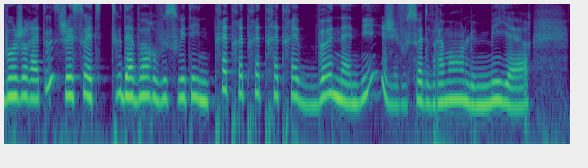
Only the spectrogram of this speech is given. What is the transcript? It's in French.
Bonjour à tous, je souhaite tout d'abord vous souhaiter une très très très très très bonne année. Je vous souhaite vraiment le meilleur,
